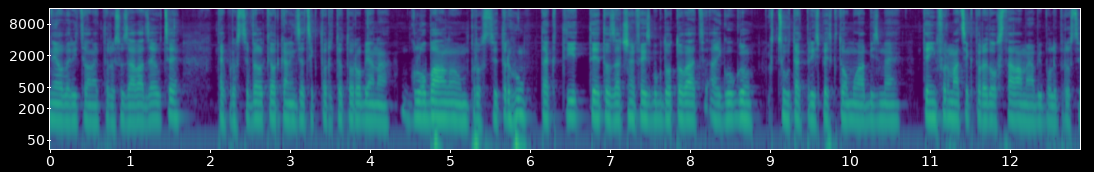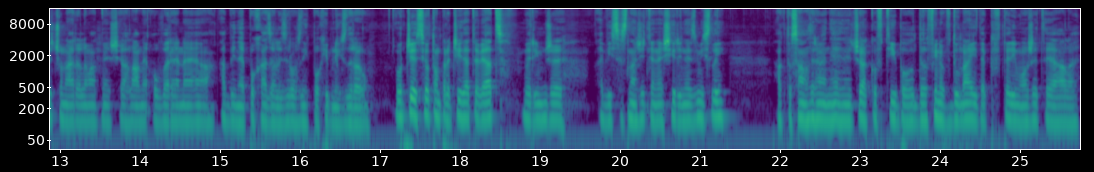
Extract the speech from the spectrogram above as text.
neoveriteľné, ktoré sú zavádzajúce, tak proste veľké organizácie, ktoré toto robia na globálnom proste trhu, tak tieto začne Facebook dotovať aj Google. Chcú tak prispieť k tomu, aby sme tie informácie, ktoré dostávame, aby boli proste čo najrelevantnejšie a hlavne overené a aby nepochádzali z rôznych pochybných zdrojov. Určite si o tom prečítate viac, verím, že aj vy sa snažíte nešíriť nezmysly. Ak to samozrejme nie je niečo ako vtip o delfínoch v Dunaji, tak vtedy môžete, ale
